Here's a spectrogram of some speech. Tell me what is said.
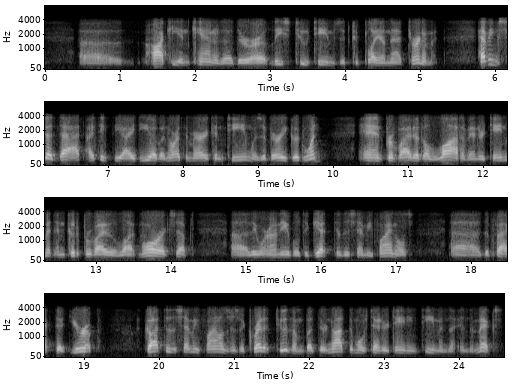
uh, hockey in Canada, there are at least two teams that could play in that tournament. Having said that, I think the idea of a North American team was a very good one and provided a lot of entertainment and could have provided a lot more, except uh, they were unable to get to the semifinals. Uh, the fact that Europe got to the semifinals is a credit to them, but they're not the most entertaining team in the in the mix.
